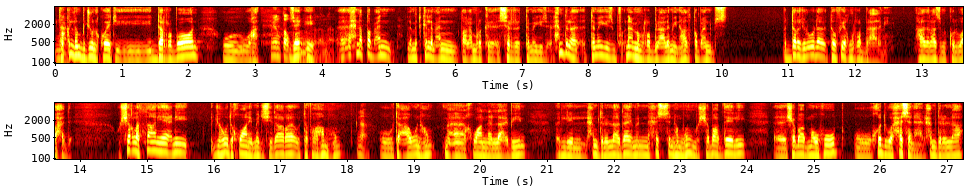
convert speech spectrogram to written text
نعم. فكلهم بيجون الكويت يتدربون وهذا وينطلقون زين إيه؟ مثلاً. إحنا طبعا لما نتكلم عن طال عمرك سر التميز الحمد لله التميز نعمة من رب العالمين هذا طبعا بس بالدرجة الأولى توفيق من رب العالمين هذا لازم يكون واحد والشغلة الثانية يعني جهود إخواني مجلس اداره وتفاهمهم نعم. وتعاونهم مع إخواننا اللاعبين اللي الحمد لله دائما نحس إنهم هم الشباب ذيلي آه، شباب موهوب وقدوة حسنة الحمد لله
